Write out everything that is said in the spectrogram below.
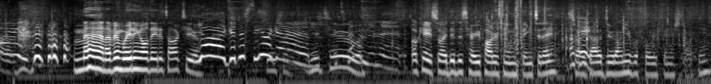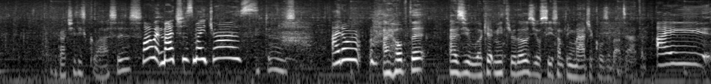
Man, I've been waiting all day to talk to you. Yeah, good to see you again. You too. It's been a minute. Okay, so I did this Harry Potter theme thing today. So I Okay. gotta do it on you before we finish talking. I got you these glasses. Wow, it matches my dress. It does. I don't. I hope that as you look at me through those, you'll see something magical is about to happen. I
